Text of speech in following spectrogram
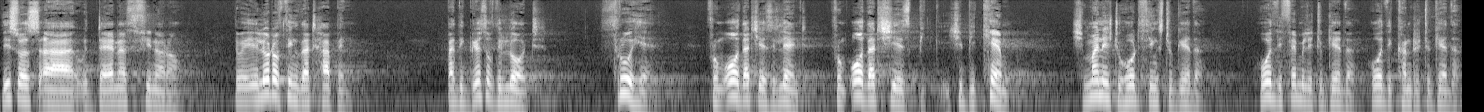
This was uh, with Diana's funeral. There were a lot of things that happened. By the grace of the Lord, through her, from all that she has learned, from all that she, has, she became, she managed to hold things together, hold the family together, hold the country together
